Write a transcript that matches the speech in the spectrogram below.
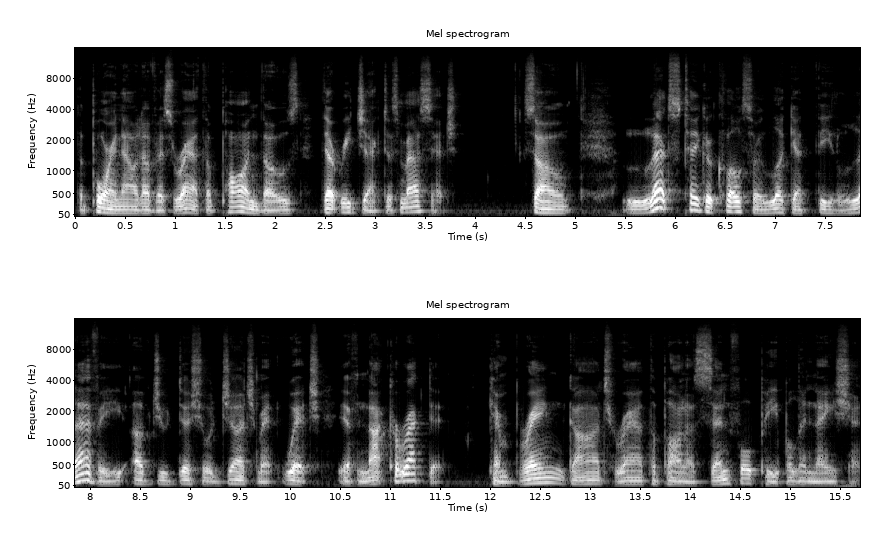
the pouring out of his wrath upon those that reject his message. So, let's take a closer look at the levy of judicial judgment, which, if not corrected, can bring God's wrath upon a sinful people and nation.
